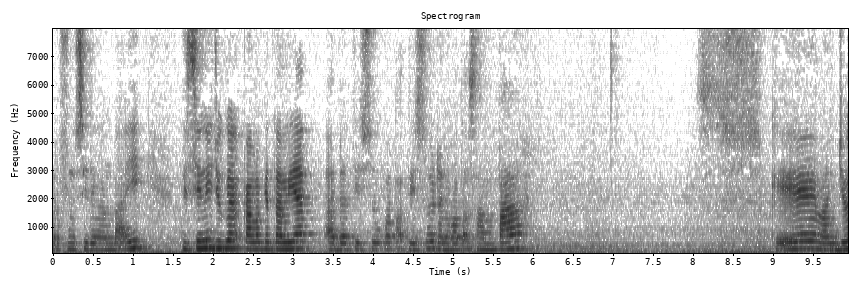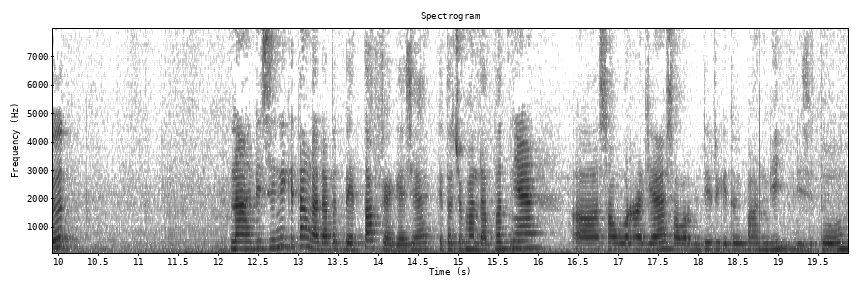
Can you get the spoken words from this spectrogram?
berfungsi dengan baik. Di sini juga kalau kita lihat ada tisu kotak tisu dan kotak sampah. Oke lanjut. Nah di sini kita nggak dapat betaf ya guys ya. Kita cuma dapatnya uh, shower aja, shower berdiri gitu, mandi di situ.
